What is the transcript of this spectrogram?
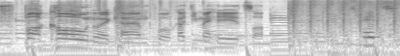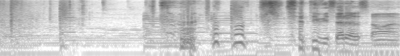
Spokojno je kampo, kaj ti me. se ti visera sama.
